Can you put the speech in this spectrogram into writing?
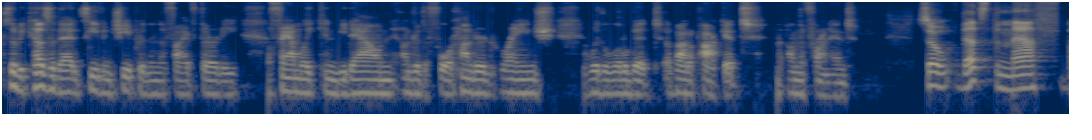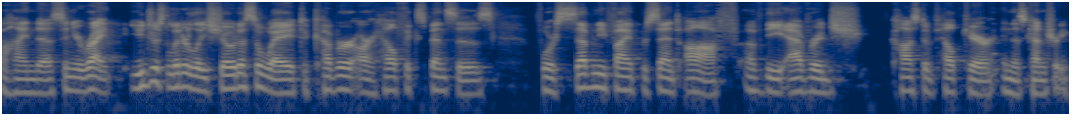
so because of that, it's even cheaper than the 530. A family can be down under the 400 range with a little bit of out of pocket on the front end. So that's the math behind this. And you're right. You just literally showed us a way to cover our health expenses for 75% off of the average cost of healthcare in this country.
